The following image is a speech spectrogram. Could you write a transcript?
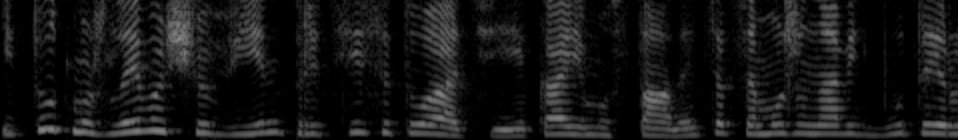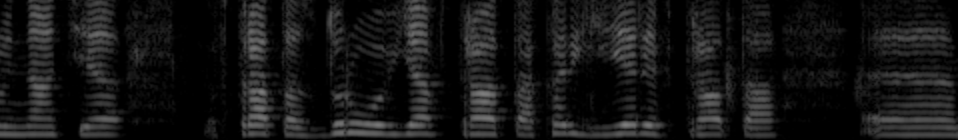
І тут можливо, що він при цій ситуації, яка йому станеться, це може навіть бути руйнація, втрата здоров'я, втрата кар'єри, втрата. Е,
